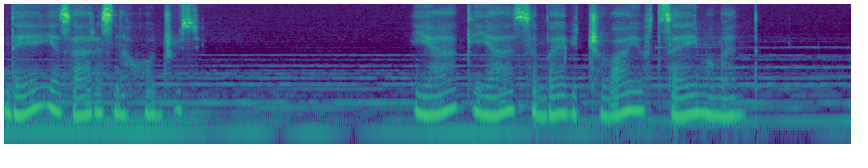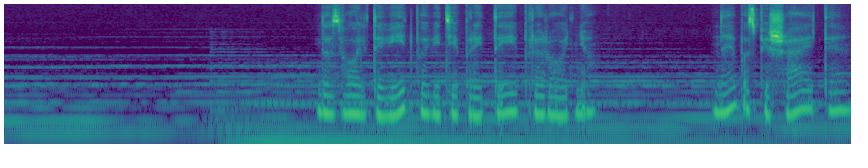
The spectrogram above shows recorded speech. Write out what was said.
де я зараз знаходжусь, як я себе відчуваю в цей момент. Дозвольте відповіді прийти природньо, не поспішайте,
